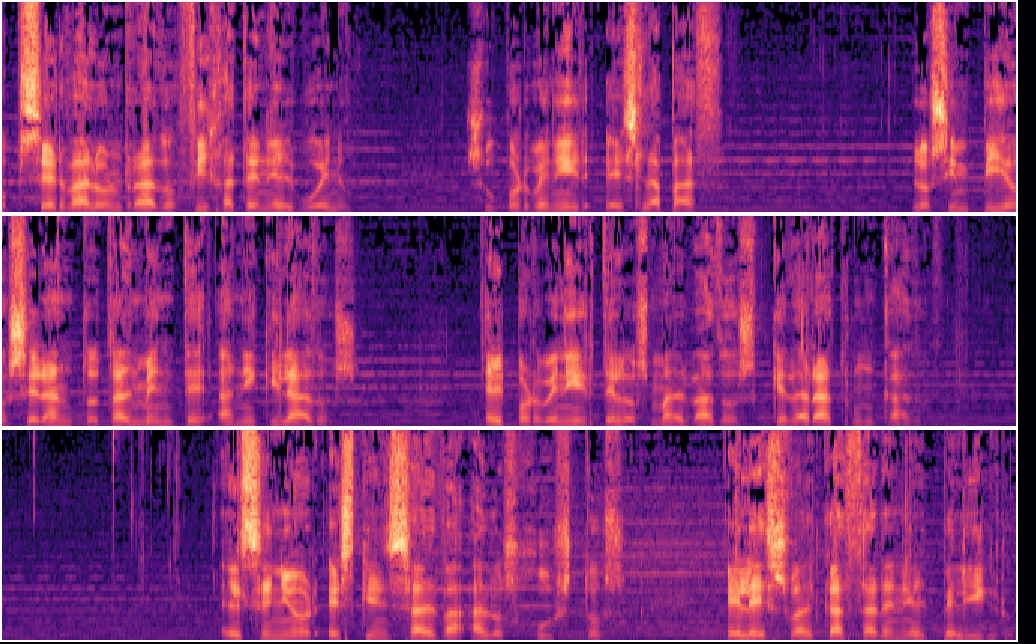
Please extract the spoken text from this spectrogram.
Observa al honrado, fíjate en el bueno, su porvenir es la paz. Los impíos serán totalmente aniquilados, el porvenir de los malvados quedará truncado. El Señor es quien salva a los justos, Él es su alcázar en el peligro.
